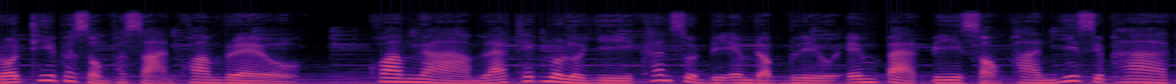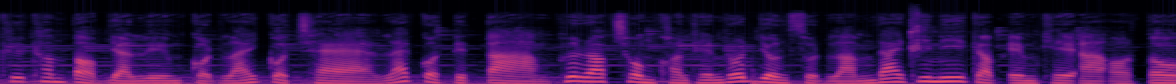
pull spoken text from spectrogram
รถที่ผสมผสานความเร็ว ความงามและเทคโนโลยีขั้นสุด BMW M8 ปี 2025 คือคำตอบอย่าลืมกดไลค์ กดแชร์ และกดติดตามเพื่อรับชมคอนเทนต์รถยนต์สุดล้ำได้ที่นี่กับ MKR Auto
